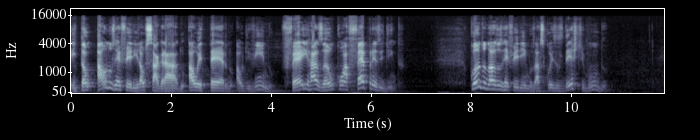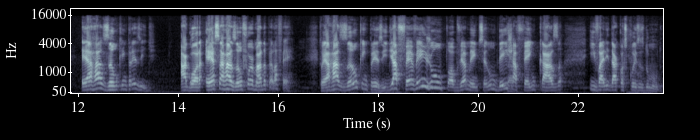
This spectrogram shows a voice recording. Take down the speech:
Então, ao nos referir ao sagrado, ao eterno, ao divino, fé e razão com a fé presidindo. Quando nós nos referimos às coisas deste mundo, é a razão quem preside. Agora, essa razão formada pela fé. Então é a razão quem preside e a fé vem junto, obviamente. Você não deixa a fé em casa e vai lidar com as coisas do mundo.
